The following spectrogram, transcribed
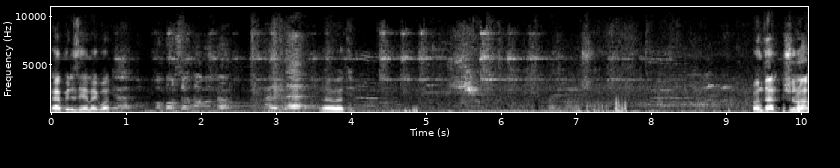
Hepinize yemek var. Gel. Kabak sende mi Önder? Evde. Evet. Önder şuna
